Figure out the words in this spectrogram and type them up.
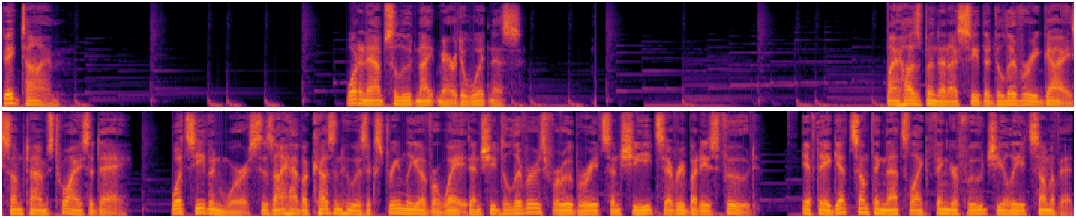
Big time. What an absolute nightmare to witness. My husband and I see the delivery guy sometimes twice a day. What's even worse is I have a cousin who is extremely overweight and she delivers for Uber Eats and she eats everybody's food. If they get something that's like finger food she'll eat some of it.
